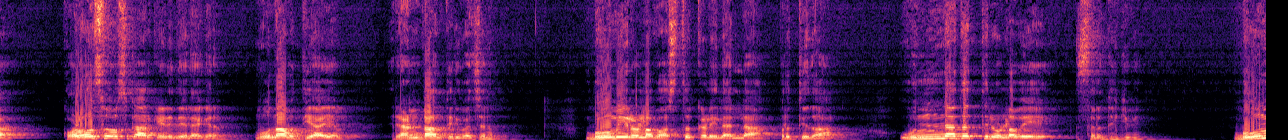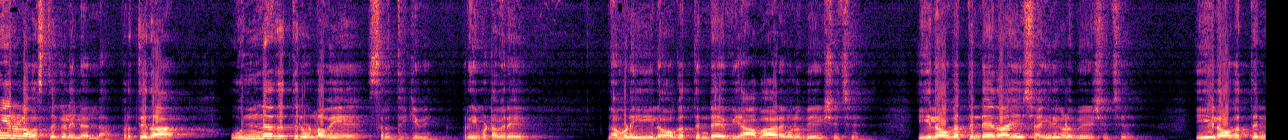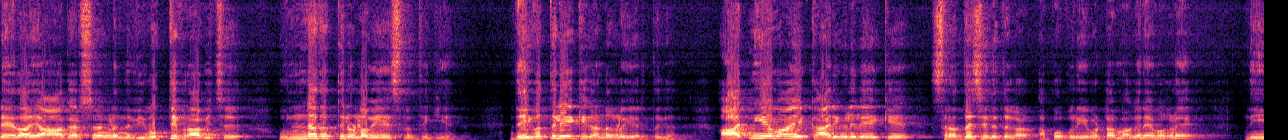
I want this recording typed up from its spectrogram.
കൊളോസോസുകാർക്ക് എഴുതിയ ലേഖനം മൂന്നാം അധ്യായം രണ്ടാം തിരുവചനം. ഭൂമിയിലുള്ള വസ്തുക്കളിലല്ല പ്രത്യുത ഉന്നതത്തിലുള്ളവയെ ശ്രദ്ധിക്കുവിൻ. ഭൂമിയിലുള്ള വസ്തുക്കളിലല്ല പ്രത്യുത ഉന്നതത്തിലുള്ളവയെ ശ്രദ്ധിക്കുവിൻ. പ്രിയപ്പെട്ടവരെ നമ്മൾ ഈ ലോകത്തിന്റെ വ്യാപാരങ്ങൾ ഉപേക്ഷിച്ച് ഈ ലോകത്തിന്റെതായ ശൈലികൾ ഉപേക്ഷിച്ച് ഈ ലോകത്തിന്റെതായ ആകർഷണങ്ങളിൽ നിന്ന് വിമുക്തി പ്രാപിച്ച് ഉന്നതത്തിലുള്ളവയെ ശ്രദ്ധിക്കുക ദൈവത്തിലേക്ക് കണ്ണുകൾ ഉയർത്തുക ആത്മീയമായ കാര്യങ്ങളിലേക്ക് ശ്രദ്ധ ചെലുത്തുക. അപ്പോൾ പ്രിയപ്പെട്ട മകനെ മകളെ നീ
